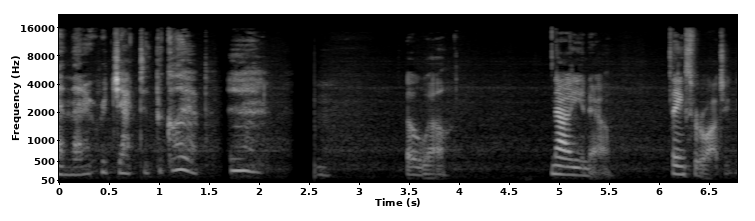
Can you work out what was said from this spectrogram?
and then it rejected the clip. oh well. Now you know. Thanks for watching.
